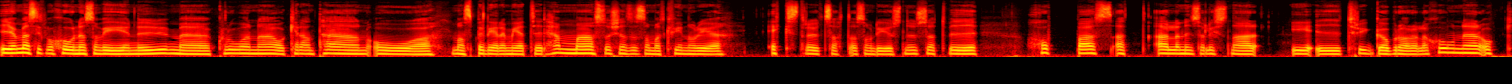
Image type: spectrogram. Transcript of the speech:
I och med situationen som vi är i nu med corona och karantän och man spenderar mer tid hemma så känns det som att kvinnor är extra utsatta som det är just nu så att vi hoppas att alla ni som lyssnar är i trygga och bra relationer och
